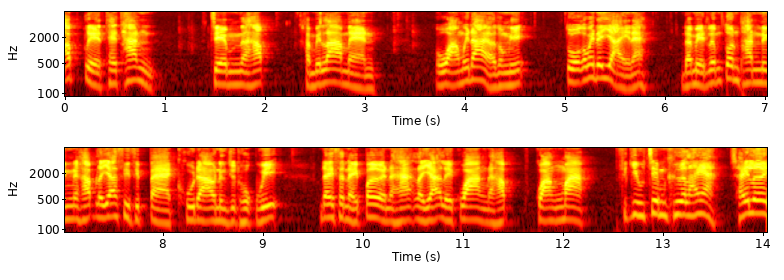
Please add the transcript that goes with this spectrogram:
อัปเกรดไททันเจมนะครับคาเมล่าแมนวางไม่ได้เหรอตรงนี้ ตัวก็ไม่ได้ใหญ่นะดาเมจเริ่มต้นพันหนึ่งนะครับ ระยะ 48 คูดาวน์1.6 วิ ได้สไนเปอร์นะฮะ ระยะเลยกว้างนะครับ กว้างมาก สกิลเจมคืออะไรอะ ใช้เลย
